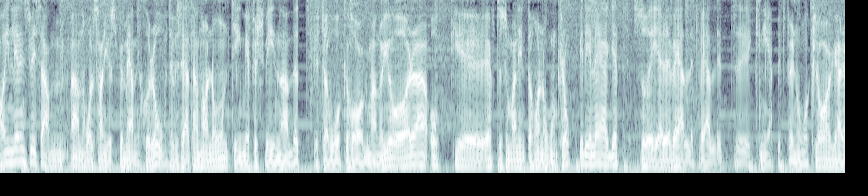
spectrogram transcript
Ja, inledningsvis an, anhålls han just för människorov, det vill säga att han har någonting med försvinnandet av Åke Hagman att göra och eh, eftersom han inte har någon kropp i det läget så är det väldigt, väldigt eh, knepigt för en åklagare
